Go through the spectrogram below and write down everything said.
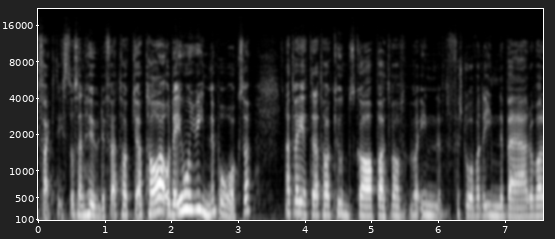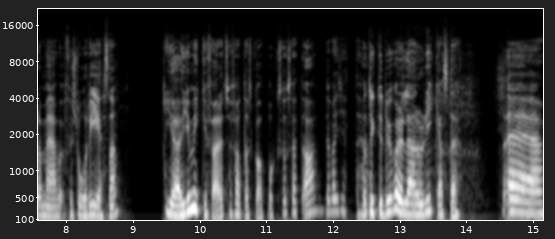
faktiskt. Och sen hur det, för att ha, att ha, och det är hon ju inne på också. Att vad heter det, att ha kunskap och att vad, vad in, förstå vad det innebär och vara med och förstå resan. Gör ju mycket för ett författarskap också. Så att ja, det var Vad jättehärligt. tyckte du var det lärorikaste? Eh,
